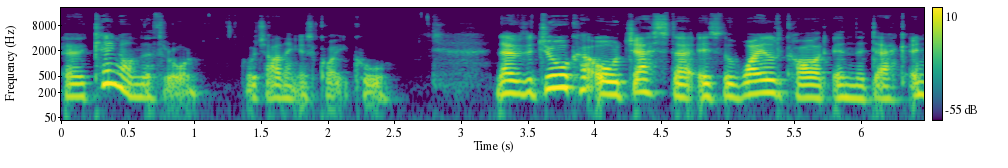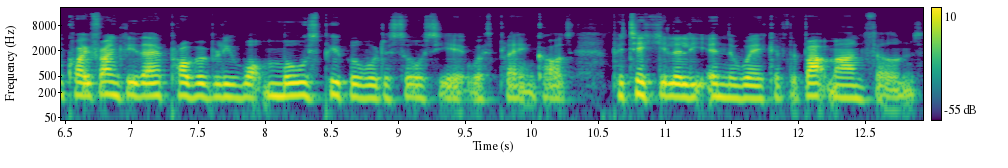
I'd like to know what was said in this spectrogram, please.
a King on the throne, which I think is quite cool. Now, the Joker or Jester is the wild card in the deck, and quite frankly, they're probably what most people would associate with playing cards, particularly in the wake of the Batman films.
